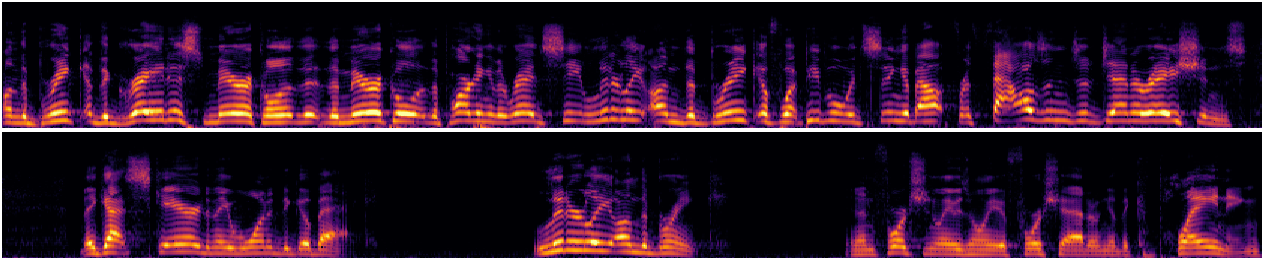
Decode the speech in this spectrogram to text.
on the brink of the greatest miracle, the, the miracle, the parting of the Red Sea, literally on the brink of what people would sing about for thousands of generations. They got scared and they wanted to go back. Literally on the brink. And unfortunately, it was only a foreshadowing of the complaining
